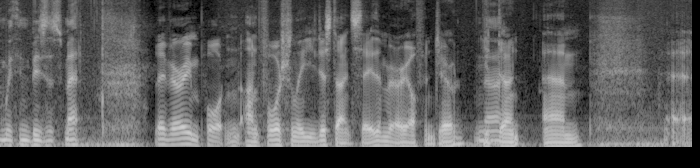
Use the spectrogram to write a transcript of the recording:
within business, Matt? They're very important. Unfortunately, you just don't see them very often, Gerald. No. You don't. Um, uh,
